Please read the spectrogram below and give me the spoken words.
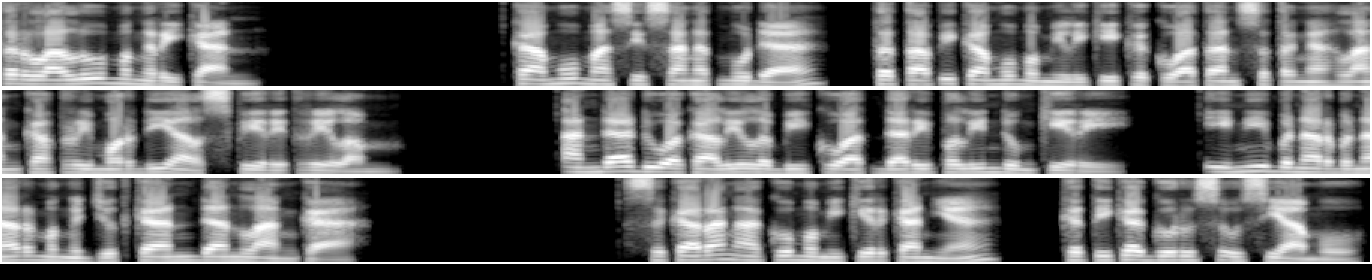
Terlalu mengerikan. Kamu masih sangat muda, tetapi kamu memiliki kekuatan setengah langkah primordial Spirit Realm. Anda dua kali lebih kuat dari pelindung kiri. Ini benar-benar mengejutkan dan langka. Sekarang aku memikirkannya, ketika guru seusiamu,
